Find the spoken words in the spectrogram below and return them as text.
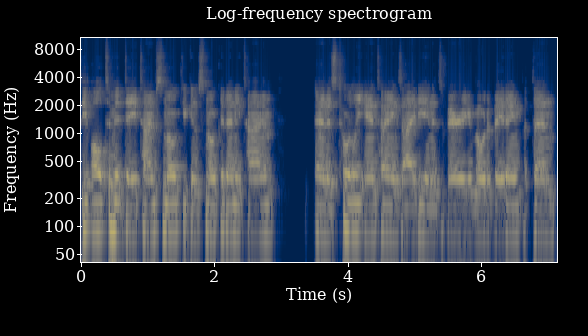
the ultimate daytime smoke. You can smoke at any time, and it's totally anti-anxiety and it's very motivating. But then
